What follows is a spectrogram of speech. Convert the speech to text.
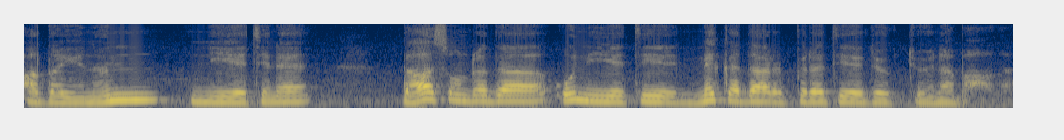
adayının niyetine daha sonra da o niyeti ne kadar pratiğe döktüğüne bağlı.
